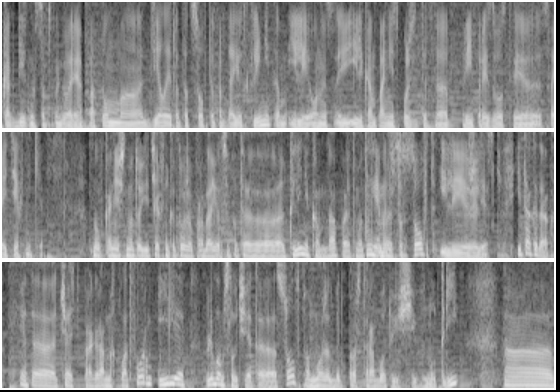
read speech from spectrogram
как бизнес, собственно говоря, потом э, делает этот софт и продает клиникам, или, он, или компания использует это при производстве своей техники? Ну, в конечном итоге техника тоже продается под э, клиникам, да, поэтому это ну, я имею в виду, что софт или железки. И так, и так. Это часть программных платформ или, в любом случае, это софт, он может быть просто работающий внутри э,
